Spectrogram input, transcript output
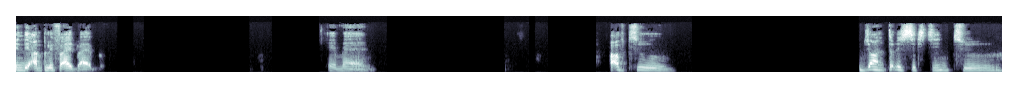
In the Amplified Bible. Amen. Up to John 3:16 to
